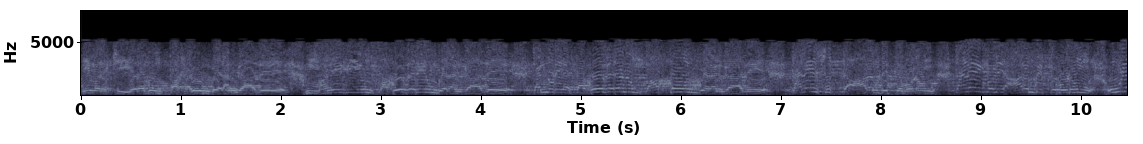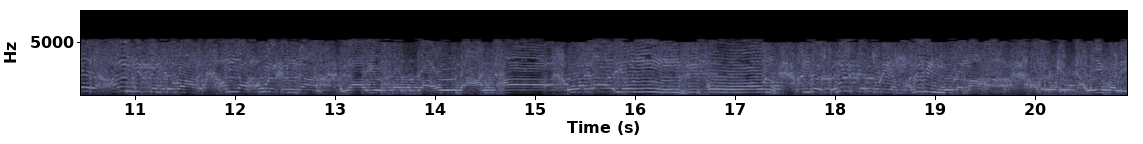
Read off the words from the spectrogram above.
இவருக்கு இரவும் பகலும் விளங்காது. மனைவியும் சகோதரியும் விளங்காது. தன்னுடைய சகோதரனும் பாப்பாவும் விளங்காது. தலை சுத்த ஆரம்பித்துவிடும். தலைவலி ஆரம்பித்துவிடும். உலர் ஆரம்பித்து விடுவார். அல்லாஹ் கூறுகின்றான் அந்த சுவர்க்கத்துடைய மதுவின் மூலமாக அவருக்கு தலைவலி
